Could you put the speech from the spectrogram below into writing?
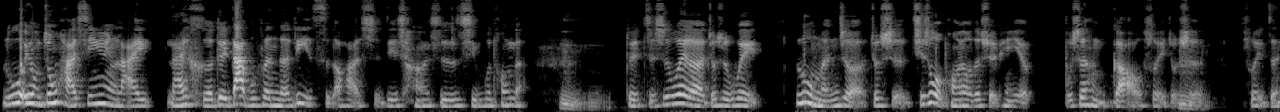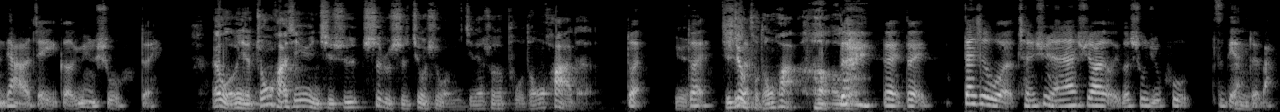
如果用中华新韵来来核对大部分的例词的话，实际上是行不通的。嗯嗯对，只是为了就是为入门者，就是其实我朋友的水平也不是很高，所以就是、嗯所以增加了这一个运输。对哎，我问一下，中华新运其实是不是就是我们今天说的普通话的对？对其实就是普通话。哈对对对，但是我程序仍然需要有一个数据库字典，嗯对吧？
